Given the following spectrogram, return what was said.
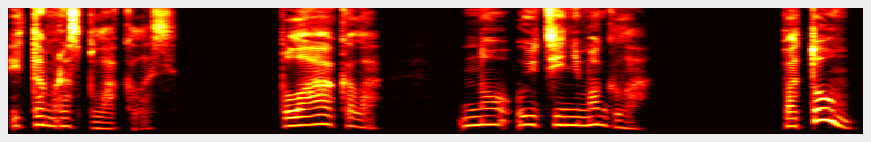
и там расплакалась. Плакала, но уйти не могла. Потом,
